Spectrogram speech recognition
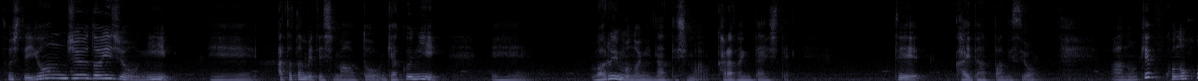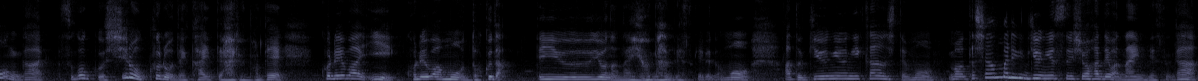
そして40度以上に、えー、温めてしまうと逆に、えー、悪いものになってしまう。体に対して。って書いてあったんですよ。あの結構この本がすごく白黒で書いてあるのでこれはいいこれはもう毒だっていうような内容なんですけれどもあと牛乳に関しても、まあ、私あんまり牛乳推奨派ではないんですが、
